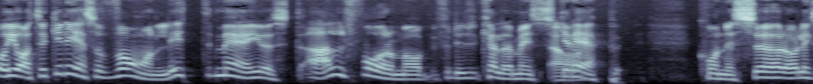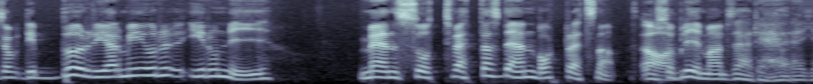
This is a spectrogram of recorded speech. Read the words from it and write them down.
Och jag tycker det är så vanligt med just all form av, för du kallar mig skräpkonnässör. Och liksom, det börjar med ir- ironi, men så tvättas den bort rätt snabbt. Ja. Och så blir man så här, det här är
